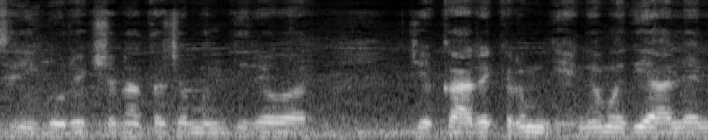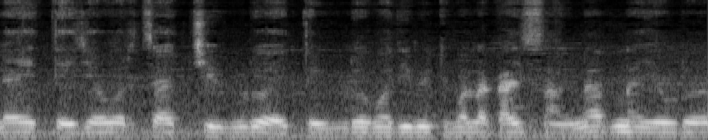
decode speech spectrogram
श्री गोरक्षनाथाच्या मंदिरावर जे कार्यक्रम घेण्यामध्ये आलेले आहेत त्याच्यावरचा आजचे व्हिडिओ आहे. त्या व्हिडिओमध्ये मी तुम्हाला काही सांगणार नाही एवढं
